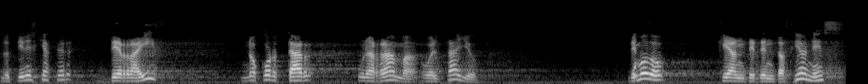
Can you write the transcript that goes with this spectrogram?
lo tienes que hacer de raíz, no cortar una rama o el tallo. De modo que ante tentaciones,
